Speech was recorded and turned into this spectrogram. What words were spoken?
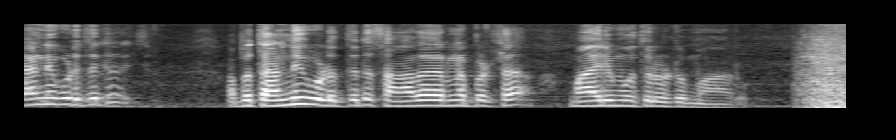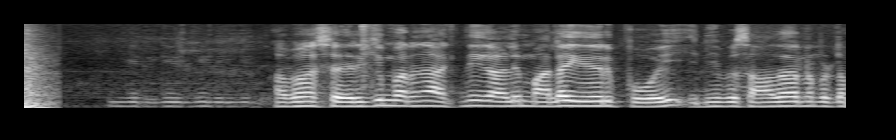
തണ്ണി കൊടുത്തിട്ട് അപ്പോൾ തണ്ണി കൊടുത്തിട്ട് സാധാരണപ്പെട്ട മാരിമുത്തിലോട്ട് മാറും. അപ്പോൾ ശരിക്കും പറഞ്ഞാൽ അഗ്നികാളി മല കയറിപ്പോയി ഇനിയിപ്പോ സാധാരണപ്പെട്ട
